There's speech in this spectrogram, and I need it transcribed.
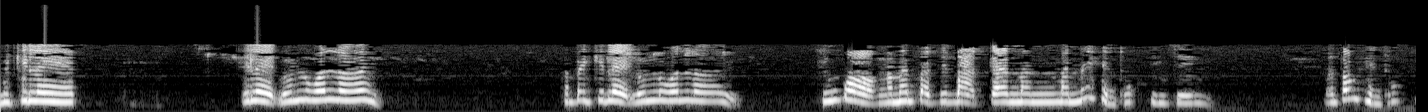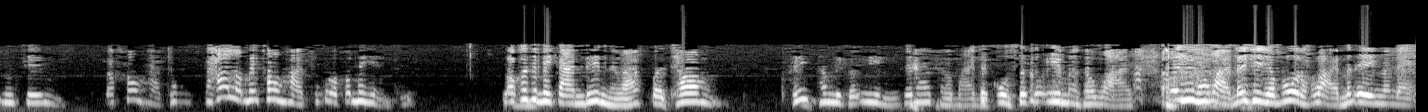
มันกิเลสกิเลสล้วนๆเลย มันเป็นกิเลสล้วนๆเลยถึงบอกนะมันปฏิบัติกันมันมันไม่เห็นทุกข์จริง ๆ มันต้องเห็นทุกข์จริง ๆ แล้วเข้าหาทุกข์ถ้าเราไม่เข้าหาทุกข์เราก็ไม่เห็นทุกข์เราก็จะมีการดิ้นเห็นไหมเปิดช่อง เฮ้ยถ้ามีเก้าอี้อย่างนี้ก็น่าสบายแต่กูซื้อเก้าอี้มาถวายไม่ใช่ถวายไม่ใช่จะพูดถวายมันเองนั่นแหละ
